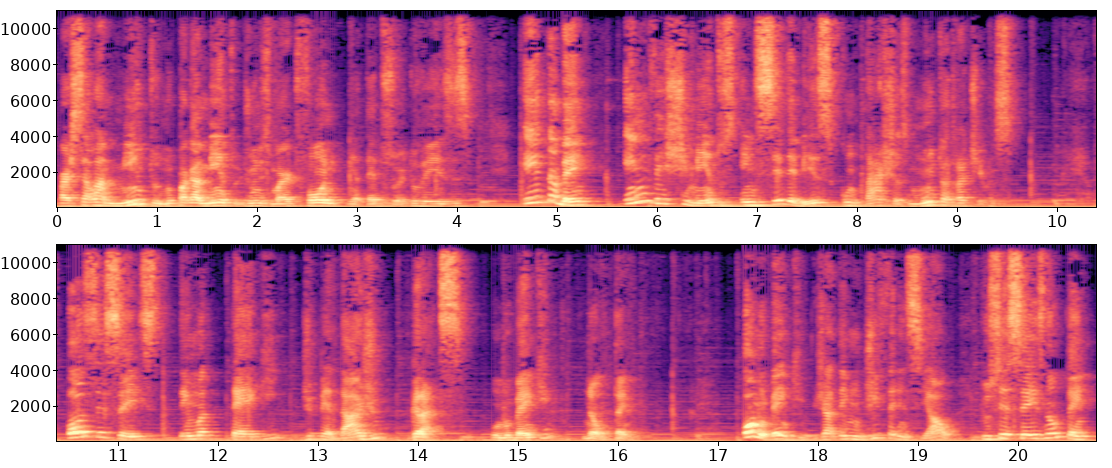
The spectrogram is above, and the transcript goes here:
parcelamento no pagamento de um smartphone em até 18 vezes e também investimentos em CDBs com taxas muito atrativas. O C6 tem uma tag de pedágio grátis. O Nubank não tem. O Nubank já tem um diferencial que o C6 não tem.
